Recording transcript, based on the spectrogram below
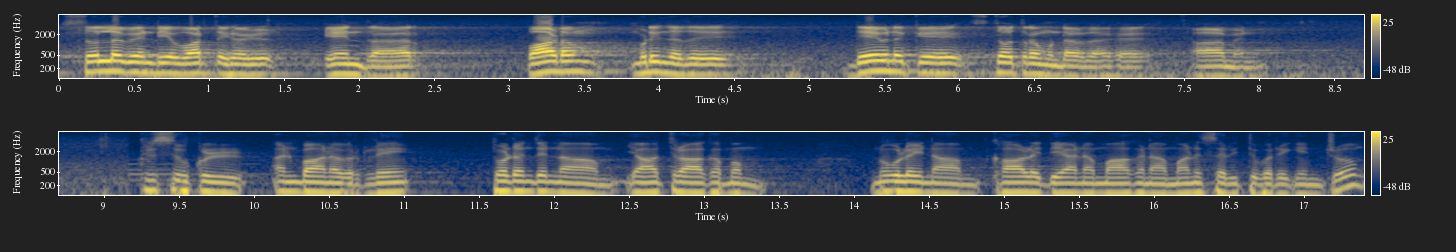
சொல்ல வேண்டிய வார்த்தைகள் என்றார். பாடம் முடிந்தது. தேவனுக்கு ஸ்தோத்திரம் உண்டாவதாக. ஆமென். கிறிஸ்துவுக்குள் அன்பானவர்களே தொடர்ந்து நாம் யாத்ராகமம் நூலை நாம் காலை தியானமாக நாம் அனுசரித்து வருகின்றோம்.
